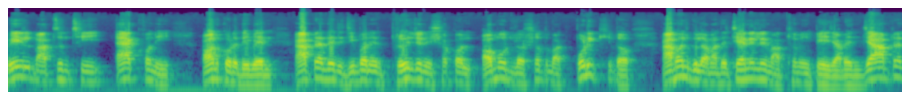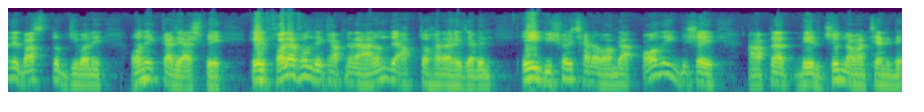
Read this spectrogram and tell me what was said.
বেল বাচনছি এখনই অন করে দিবেন। আপনাদের জীবনের প্রয়োজনীয় সকল অমূল্য শতভাগ পরীক্ষিত আমলগুলো আমাদের চ্যানেলের মাধ্যমেই পেয়ে যাবেন, যা আপনাদের বাস্তব জীবনে অনেক কাজে আসবে। এর ফলাফল দেখে আপনারা আনন্দে আত্মহারা হয়ে যাবেন। এই বিষয় ছাড়াও আমরা অনেক বিষয়ে আপনাদের জন্য আমার চ্যানেলে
